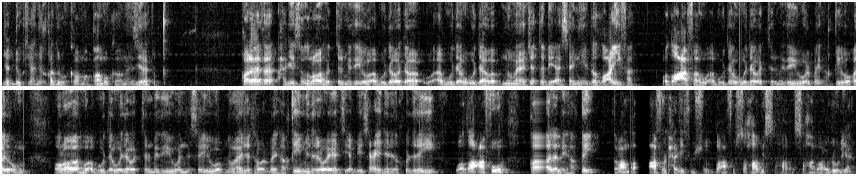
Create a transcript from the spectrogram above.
جدك يعني قدرك ومقامك ومنزلتك. قال هذا حديث رواه الترمذي وأبو داود وأبو داود وابن ماجة بأسانيد ضعيفة وضعفه أبو داود والترمذي والبيهقي وغيرهم ورواه أبو داود والترمذي والنسائي وابن ماجة والبيهقي من روايات أبي سعيد الخدري وضعفوه. قال البيهقي طبعا ضعفوا الحديث مش ضعفوا الصحابي الصحابة, الصحابة عدول يعني.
